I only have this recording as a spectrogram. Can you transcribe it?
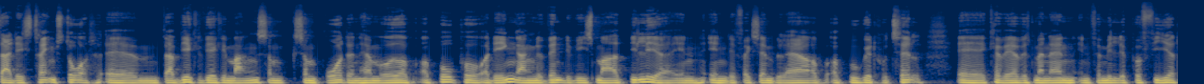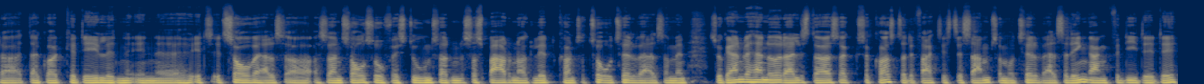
der er det ekstremt stort. Øh, der er virkelig, virkelig mange, som, som bruger den her måde at, at bo på, og det er ikke engang nødvendigvis meget billigere, end, end det for eksempel er at, at booke et hotel. Øh, kan være, hvis man er en, en familie på fire, der, der godt kan dele en, en, øh, et, et soveværelse og, og så en sovesofa i stuen, så, den, så sparer du nok lidt kontra to hotelværelser, men hvis du gerne vil have noget, der er lidt større, så, så koster det faktisk det samme som hotelværelse. Det er ikke engang fordi det er det,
